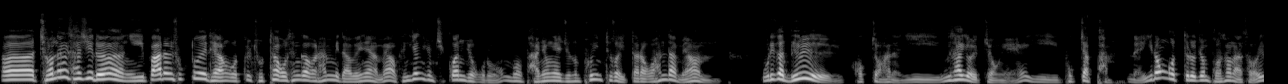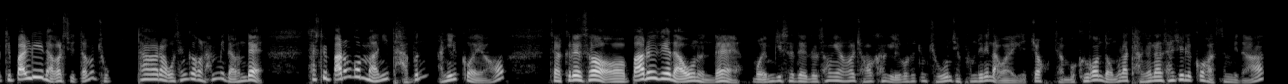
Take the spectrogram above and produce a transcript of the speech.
어, 저는 사실은 이 빠른 속도에 대한 것들 좋다고 생각을 합니다. 왜냐하면 굉장히 좀 직관적으로 뭐 반영해주는 포인트가 있다라고 한다면 우리가 늘 걱정하는 이 의사결정의 이 복잡함, 네, 이런 것들을 좀 벗어나서 이렇게 빨리 나갈 수 있다면 좋다라고 생각을 합니다. 근데 사실 빠른 것만이 답은 아닐 거예요. 자, 그래서 어, 빠르게 나오는데 뭐 MZ 세대들 성향을 정확하게 읽어서 좀 좋은 제품들이 나와야겠죠. 자, 뭐 그건 너무나 당연한 사실일 것 같습니다.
